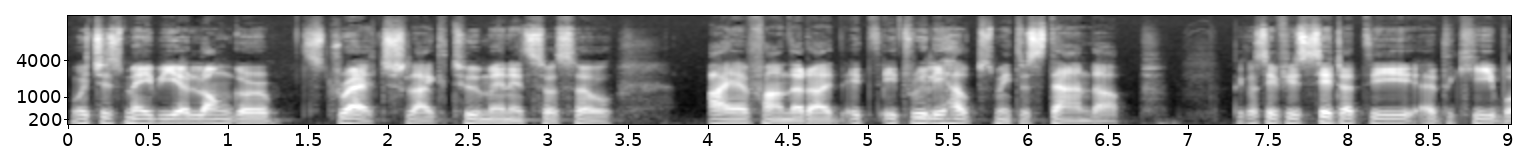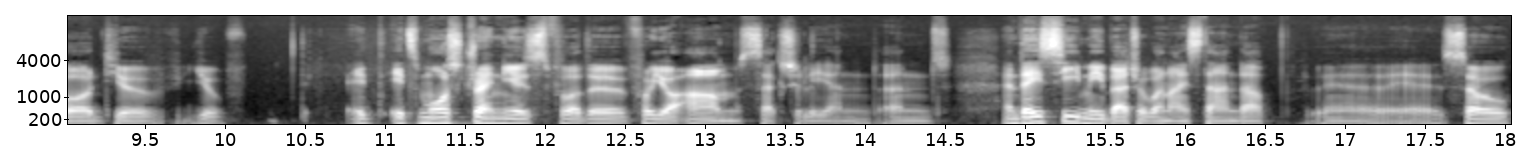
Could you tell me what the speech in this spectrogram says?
which is maybe a longer stretch, like two minutes or so, I have found that I, it it really helps me to stand up, because if you sit at the at the keyboard, you you it, it's more strenuous for the for your arms actually, and and and they see me better when I stand up. Uh, so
